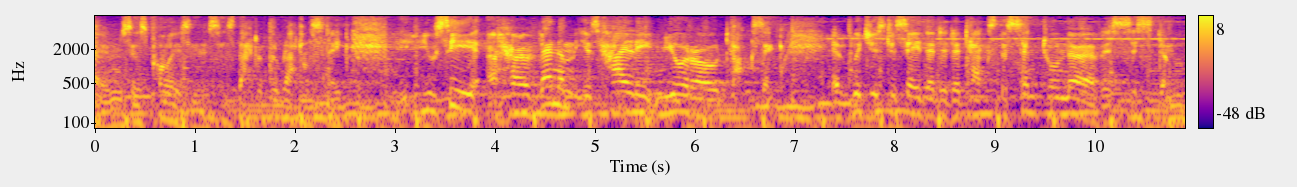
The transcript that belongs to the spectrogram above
Times as poisonous as that of the rattlesnake. You see, uh, her venom is highly neurotoxic, uh, which is to say that it attacks the central nervous system,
